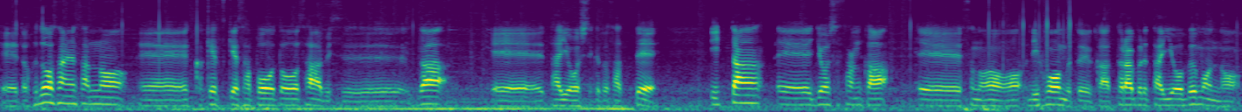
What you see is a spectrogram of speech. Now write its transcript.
えーと、不動産屋さんの、えー、駆けつけサポートサービスが、えー、対応してくださって一旦、えー、業者さんか、えそのリフォームというかトラブル対応部門の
